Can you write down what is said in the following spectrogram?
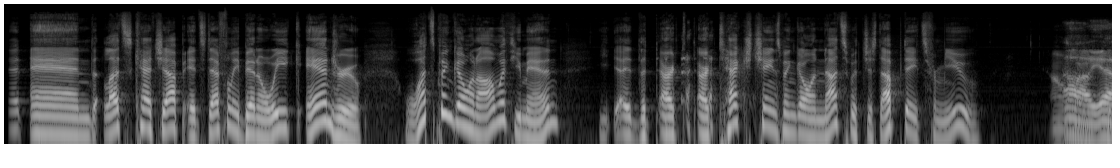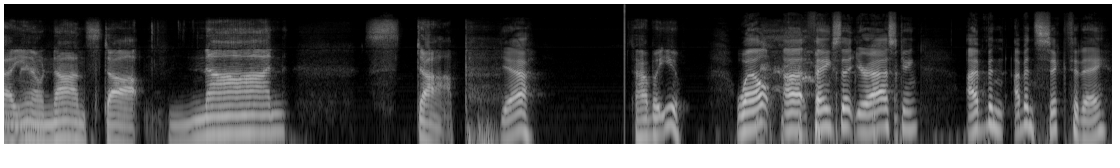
it. And let's catch up. It's definitely been a week, Andrew. What's been going on with you, man? Uh, The, our our text chain's been going nuts with just updates from you. Oh, wow, yeah, busy you know, man. non-stop, non-stop. Yeah. So how about you? Well, uh, thanks that you're asking. I've been I've been sick today.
